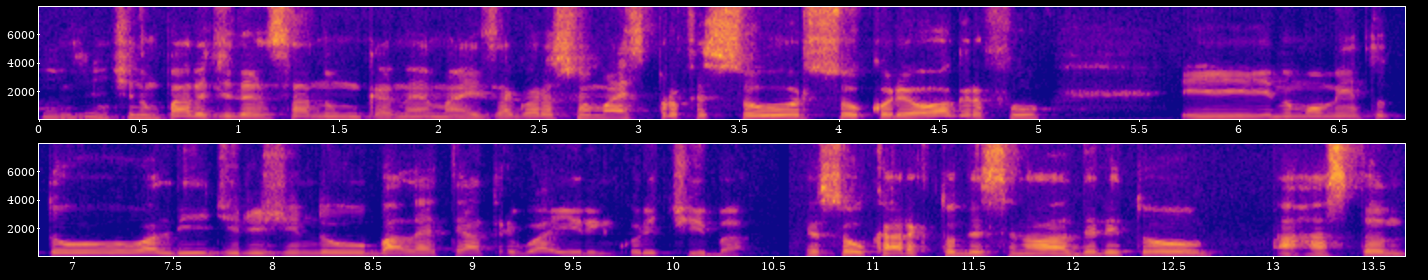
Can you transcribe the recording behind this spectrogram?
A gente não para de dançar nunca, né? Mas agora sou mais professor, sou coreógrafo e no momento estou ali dirigindo o Balé Teatro Guaíra em Curitiba. Eu sou o cara que estou descendo a ladeira e estou arrastando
